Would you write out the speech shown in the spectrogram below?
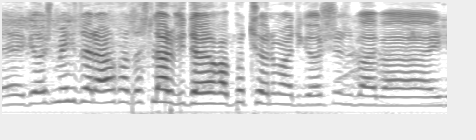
Ee, görüşmek üzere arkadaşlar. Videoyu kapatıyorum. Hadi görüşürüz. Bay bay.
